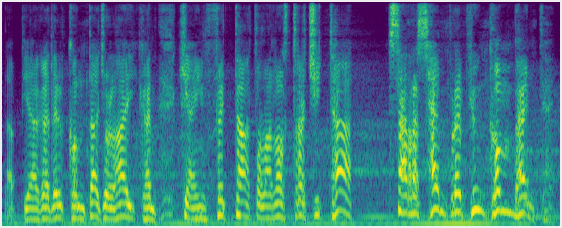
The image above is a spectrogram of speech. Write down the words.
la piaga del contagio Lycan che ha infettato la nostra città sarà sempre più incombente.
